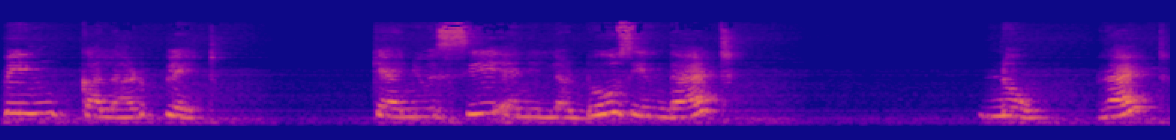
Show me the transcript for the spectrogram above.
Pink colored plate can you see any laddus in that? No right?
